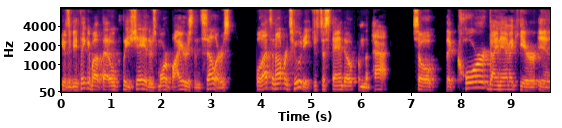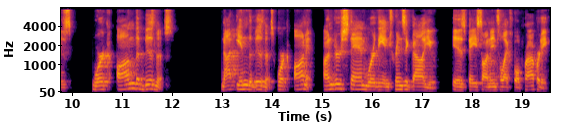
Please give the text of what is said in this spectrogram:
Because if you think about that old cliche, there's more buyers than sellers. Well, that's an opportunity just to stand out from the pack. So the core dynamic here is work on the business, not in the business. Work on it understand where the intrinsic value is based on intellectual property.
